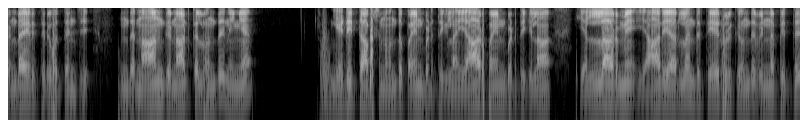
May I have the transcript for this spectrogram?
ரெண்டாயிரத்தி இருபத்தஞ்சி. இந்த நான்கு நாட்கள் வந்து நீங்கள் எடிட் ஆப்ஷனை வந்து பயன்படுத்திக்கலாம். யார் பயன்படுத்திக்கலாம்? எல்லாருமே யார் யாரெல்லாம் இந்த தேர்விற்கு வந்து விண்ணப்பித்து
